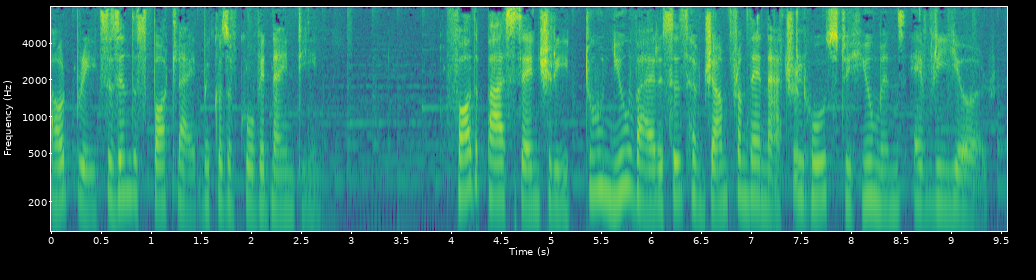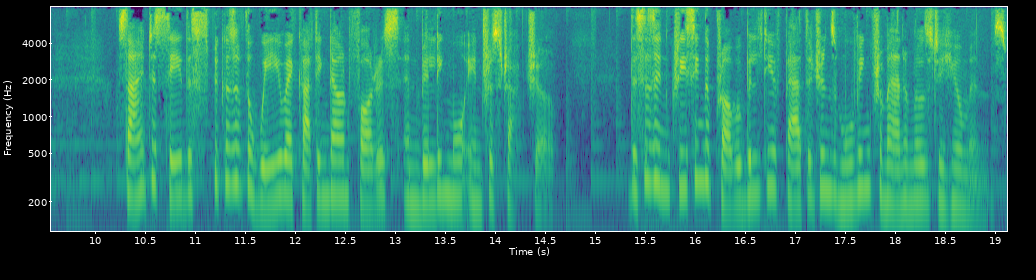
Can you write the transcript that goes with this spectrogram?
outbreaks is in the spotlight because of COVID 19. For the past century, two new viruses have jumped from their natural hosts to humans every year. Scientists say this is because of the way we're cutting down forests and building more infrastructure. This is increasing the probability of pathogens moving from animals to humans.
